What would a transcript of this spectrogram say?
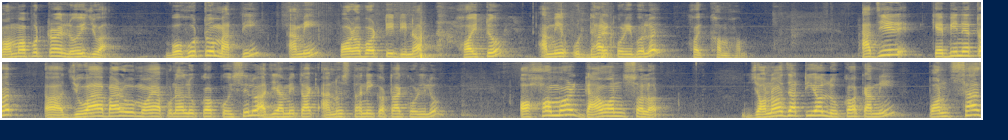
ব্ৰহ্মপুত্ৰই লৈ যোৱা বহুতো মাটি আমি পৰৱৰ্তী দিনত হয়তো আমি উদ্ধাৰ কৰিবলৈ সক্ষম হ'ম। আজিৰ কেবিনেটত যোৱাবাৰো মই আপোনালোকক কৈছিলোঁ আজি আমি তাক আনুষ্ঠানিকতা কৰিলোঁ। অসমৰ গাঁও অঞ্চলত জনজাতীয় লোকক আমি পঞ্চাছ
